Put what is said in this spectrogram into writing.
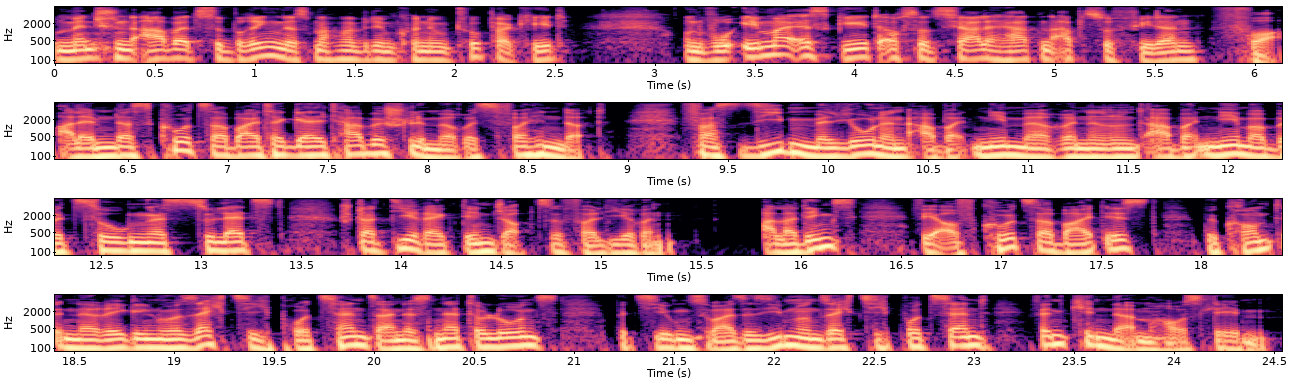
Und Menschen in Arbeit zu bringen, das machen wir mit dem Konjunkturpaket. Und wo immer es geht, auch soziale Härten abzufedern. Vor allem das Kurzarbeitergeld habe Schlimmeres verhindert. Fast sieben Millionen Arbeitnehmerinnen und Arbeitnehmer bezogen es zuletzt, statt direkt den Job zu verlieren. Allerdings, wer auf Kurzarbeit ist, bekommt in der Regel nur 60 Prozent seines Nettolohns bzw. 67 Prozent, wenn Kinder im Haus leben.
